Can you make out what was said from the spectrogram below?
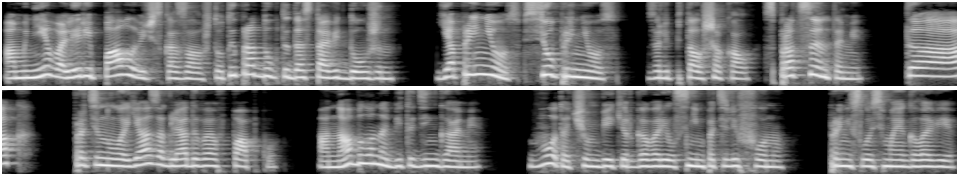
А мне Валерий Павлович сказал, что ты продукты доставить должен. Я принес, все принес, залепетал шакал, с процентами. «Так», – протянула я, заглядывая в папку. Она была набита деньгами. Вот о чем Бекер говорил с ним по телефону. Пронеслось в моей голове.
